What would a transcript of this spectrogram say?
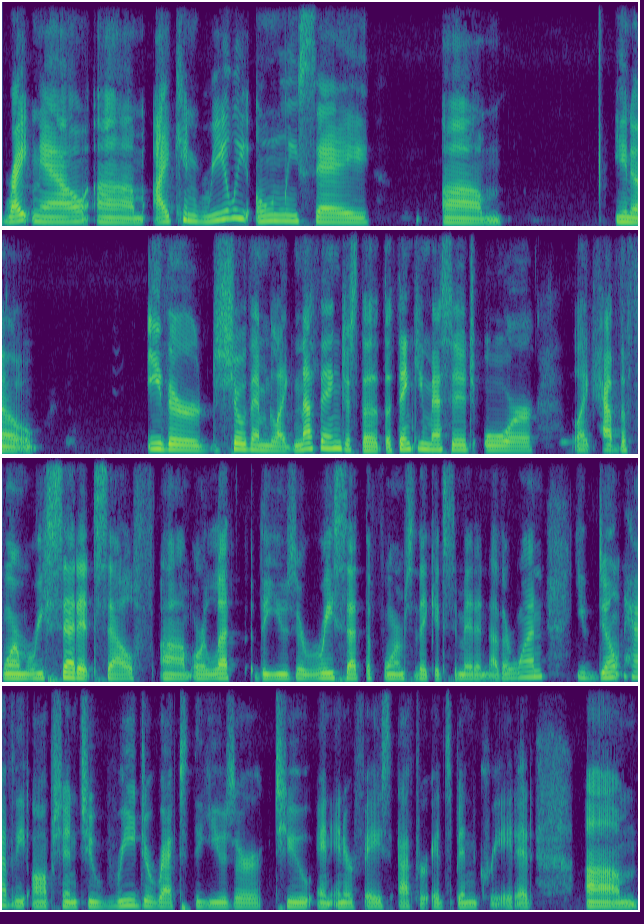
right now um, i can really only say um, you know either show them like nothing just the the thank you message or like have the form reset itself um, or let the user reset the form so they could submit another one. You don't have the option to redirect the user to an interface after it's been created um,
